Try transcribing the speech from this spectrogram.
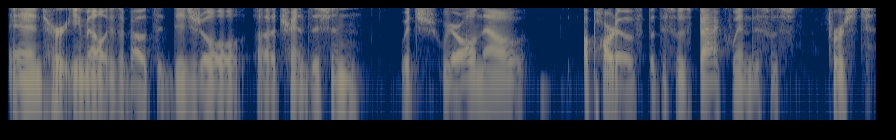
And her email is about the digital uh, transition, which we are all now a part of, but this was back when this was first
